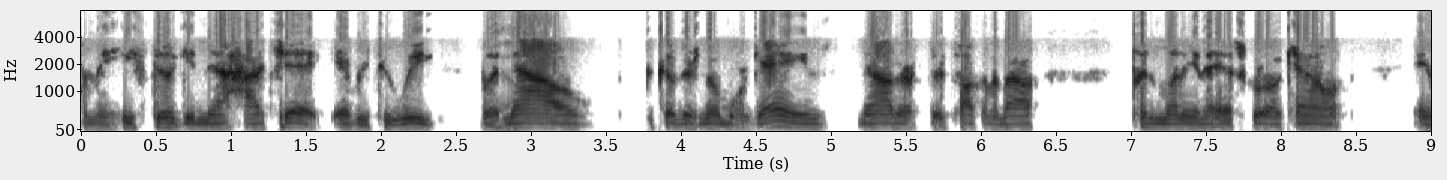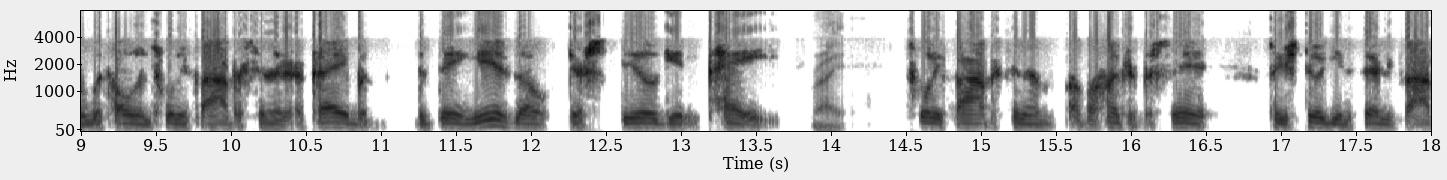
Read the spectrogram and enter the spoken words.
I mean, he's still getting that high check every two weeks. But yeah. now, because there's no more games, now they're they're talking about putting money in an escrow account and withholding 25% of their pay. But the thing is, though, they're still getting paid. Right. 25% of, of 100%. So you're still getting 75%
